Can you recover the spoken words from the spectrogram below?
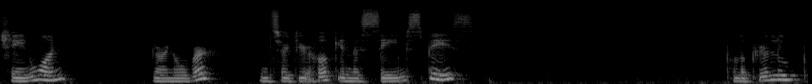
chain one, yarn over, insert your hook in the same space, pull up your loop,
